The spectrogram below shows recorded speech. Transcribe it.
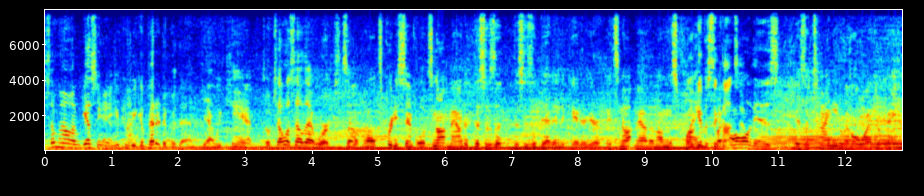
Somehow, I'm guessing that you can be competitive with that. Yeah, we can. So tell us how that works. So, well, it's pretty simple. It's not mounted. This is a this is a dead indicator here. It's not mounted on this plane. Well, give us the but concept. all it is is a tiny little weather vane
